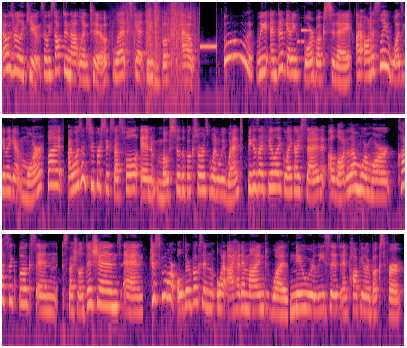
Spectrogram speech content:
that was really cute. So we stopped in that one too. Let's get these books out. We ended up getting four books today. I honestly was gonna get more, but I wasn't super successful in most of the bookstores when we went because I feel like, like I said, a lot of them were more classic books and special editions and just more older books. And what I had in mind was new releases and popular books for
